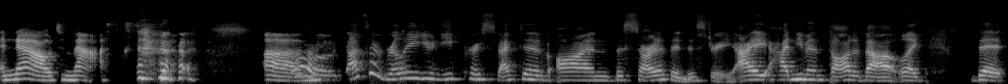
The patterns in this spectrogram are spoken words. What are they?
and now to masks. Um, oh, that's a really unique perspective on the startup industry. I hadn't even thought about like that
